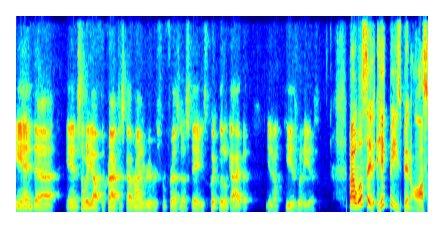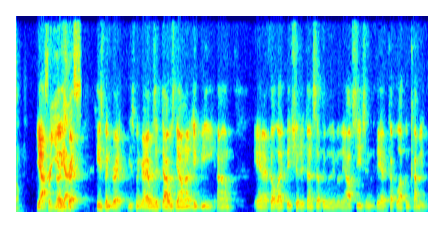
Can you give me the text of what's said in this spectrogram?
and uh, and somebody off the practice got Ronnie Rivers from Fresno State. He's a quick little guy, but you know, he is what he is. But I will say that Higbee's been awesome. Yeah, for you no, he's guys. Great. He's been great. He's been great. I was I was down on Higbee, um, and I felt like they should have done something with him in the offseason. They had a couple up and coming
